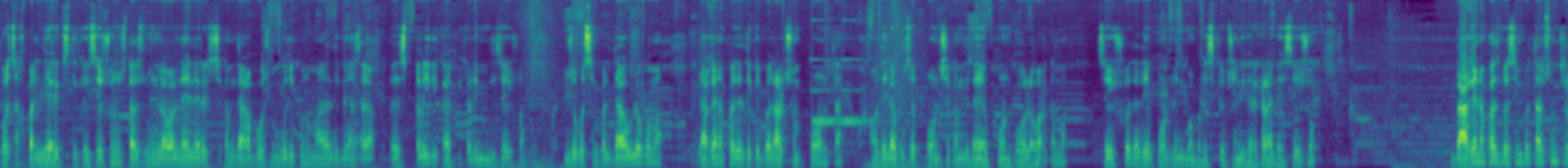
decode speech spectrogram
اوس خپل لیریکس لیکي سي شو نو تاسو موږ لولنې لیریکس چې کوم دغه بوس موږ لیکو نو ما د ګران سره پیسټ کړی دی کاپی کړی مې دي سي شو زه به سیمبل دا ولګم دا غنه په دلته کې بلاټ شم پونډ ته او دلته په پونډ چې کوم دی دا یو پونډ بوله ورکم صحیح شو د دې پونډ لینک په ډیسکرپشن کې درکړه دی صحیح شو دا غنه پس به سیمپل تاسو چې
